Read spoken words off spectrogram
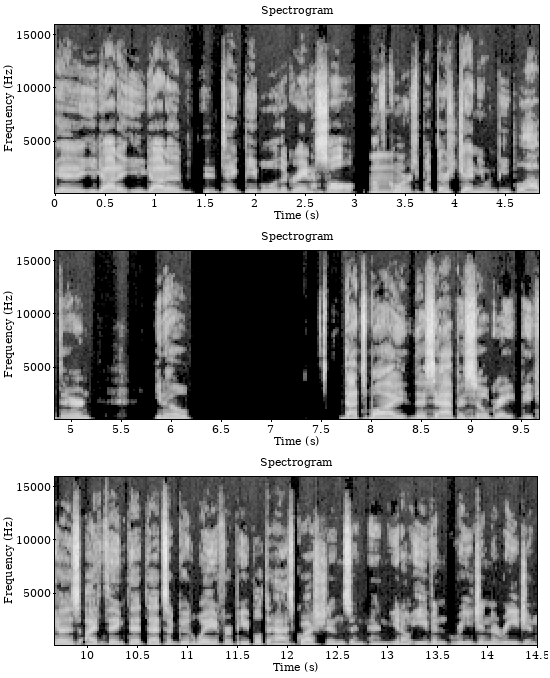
uh, you gotta you gotta take people with a grain of salt, of Mhm. course. But there's genuine people out there, and you know that's why this app is so great because I think that that's a good way for people to ask questions and, and you know even region to region.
